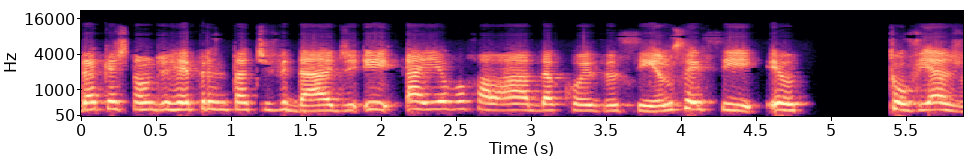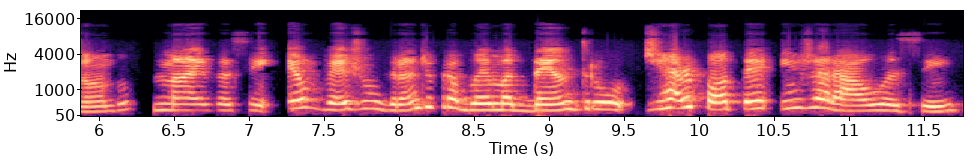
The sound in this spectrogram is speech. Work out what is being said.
da questão de representatividade, e aí eu vou falar da coisa assim, eu não sei se eu tô viajando, mas assim, eu vejo um grande problema dentro de Harry Potter em geral, assim,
